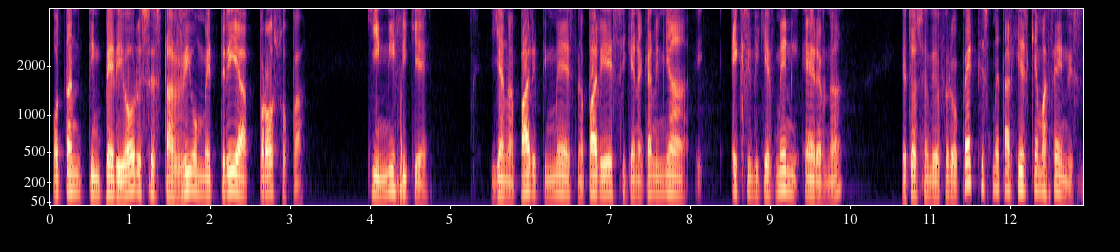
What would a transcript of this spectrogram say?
όταν την περιόρισε στα 2 με 3 πρόσωπα, κινήθηκε για να πάρει τιμές, να πάρει αίσθηση και να κάνει μια εξειδικευμένη έρευνα για το σε ενδιαφέρει ο παίκτης, μετά αρχίζεις και μαθαίνεις.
